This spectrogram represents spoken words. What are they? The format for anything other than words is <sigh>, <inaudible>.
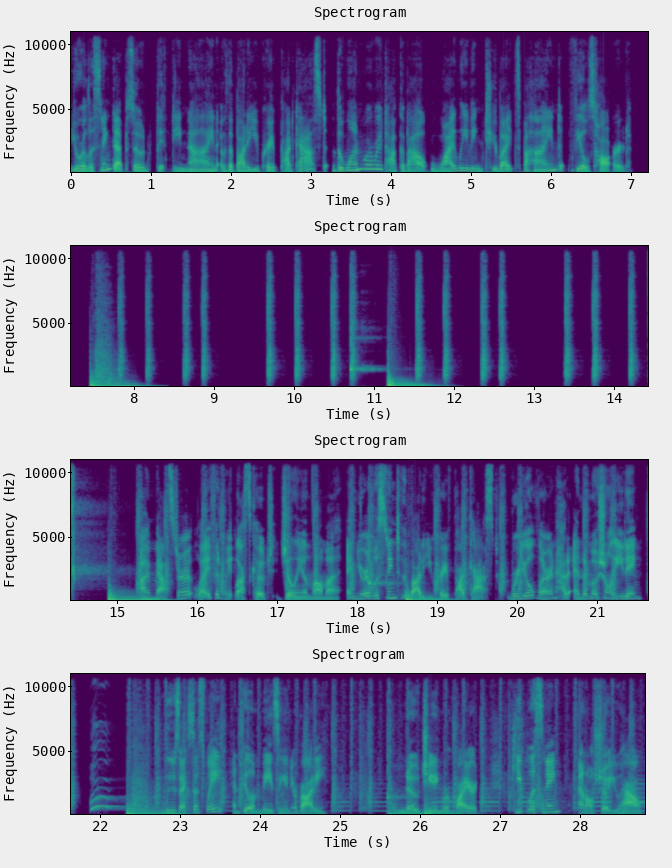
You're listening to episode 59 of the Body You Crave podcast, the one where we talk about why leaving two bites behind feels hard. I'm Master at Life and Weight Loss Coach Jillian Lama, and you're listening to the Body You Crave podcast, where you'll learn how to end emotional eating, lose excess weight, and feel amazing in your body. No cheating required. Keep listening, and I'll show you how.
